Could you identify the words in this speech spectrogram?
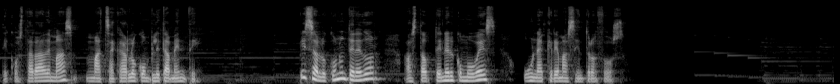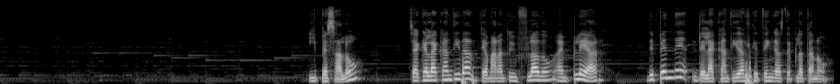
te costará además machacarlo completamente, Písalo con un tenedor hasta obtener, como ves, una crema sin trozos. Y pésalo, ya que la cantidad de amaranto inflado a emplear depende de la cantidad que tengas de plátano.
